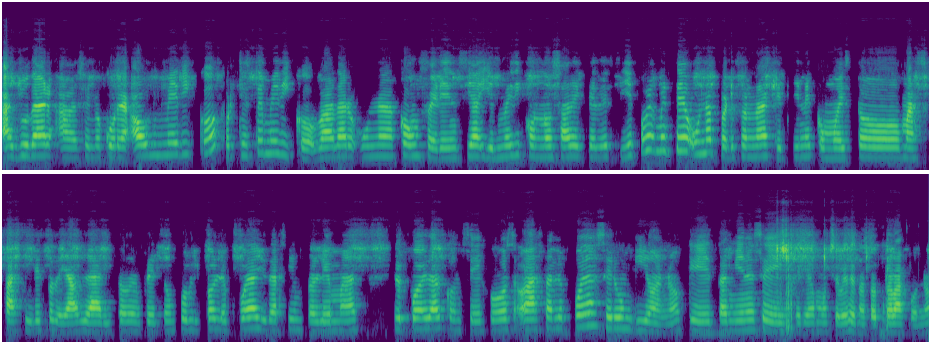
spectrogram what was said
ayudar a, se me ocurre, a un médico, porque este médico va a dar una conferencia y el médico no sabe qué decir. Obviamente, una persona que tiene tiene como esto más fácil, esto de hablar y todo enfrente a un público, le puede ayudar sin problemas, le puede dar consejos o hasta le puede hacer un guion, ¿no? Que también ese sería muchas veces nuestro trabajo, ¿no?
